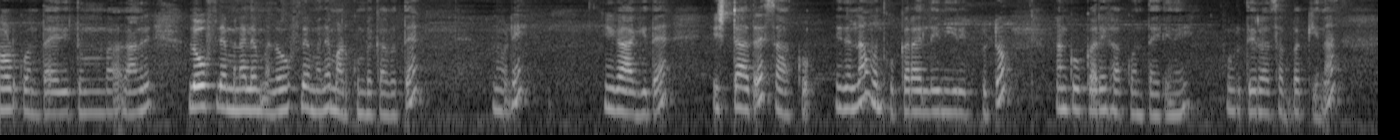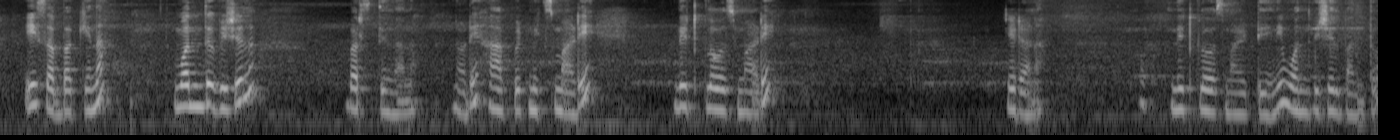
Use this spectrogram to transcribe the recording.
ನೋಡ್ಕೊತಾ ಇರಿ ತುಂಬ. ಅಂದರೆ ಲೋ ಫ್ಲೇಮಲ್ಲೇ ಲೋ ಫ್ಲೇಮಲ್ಲೇ ಮಾಡ್ಕೊಬೇಕಾಗುತ್ತೆ. ನೋಡಿ ಹೀಗಾಗಿದೆ ಇಷ್ಟ ಆದರೆ ಸಾಕು. ಇದನ್ನು ಒಂದು ಕುಕ್ಕರಲ್ಲಿ ನೀರಿಟ್ಬಿಟ್ಟು ನಾನು ಕುಕ್ಕರಿಗೆ ಹಾಕ್ಕೊತಾ ಇದ್ದೀನಿ. ಹುರಿದಿರೋ ಸಬ್ಬಕ್ಕಿನ. ಈ ಸಬ್ಬಕ್ಕಿನ ಒಂದು ವಿಷಲ್ ಬರ್ಸ್ತೀನಿ ನಾನು. ನೋಡಿ ಹಾಕ್ಬಿಟ್ಟು ಮಿಕ್ಸ್ ಮಾಡಿ ಲಿಟ್ ಕ್ಲೋಸ್ ಮಾಡಿ, ಇಡೋಣ. ಲಿಟ್ ಕ್ಲೋಸ್ ಮಾಡಿಟ್ಟಿದ್ದೀನಿ. ಒಂದು ವಿಷಲ್ ಬಂತು.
